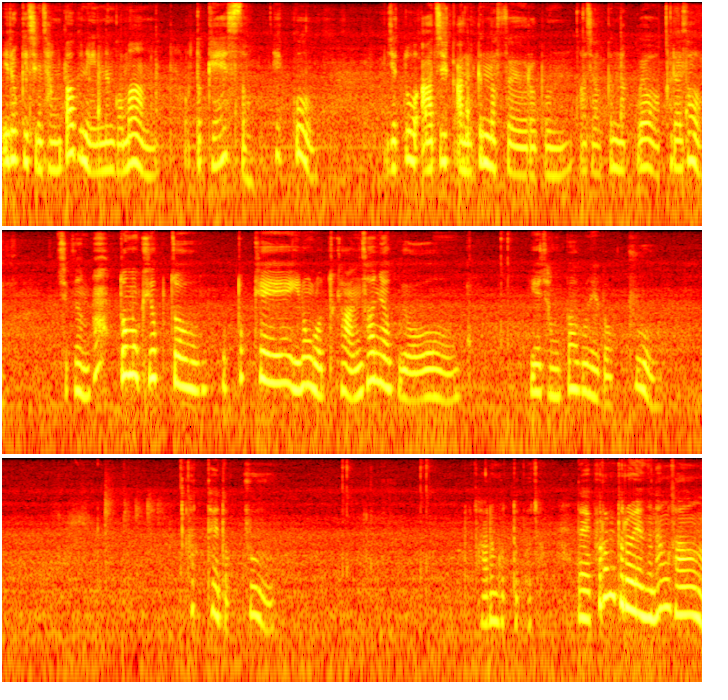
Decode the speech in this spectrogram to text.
이렇게 지금 장바구니에 있는 것만 어떻게 했어. 했고 이제 또 아직 안 끝났어요, 여러분. 아직 안 끝났고요. 그래서 지금 헉, 너무 귀엽죠? 어떻게 이런 걸 어떻게 안 사냐고요. 얘 장바구니에 넣고 카트에 넣고 다른 것도 보자. 네, 프롬 드로잉은 항상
